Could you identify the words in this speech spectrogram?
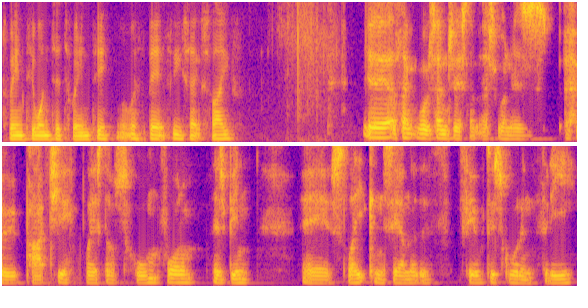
21 to 20 with Bet365. Yeah, I think what's interesting about this one is how patchy Leicester's home form has been. Uh, slight concern that they've failed to score in three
